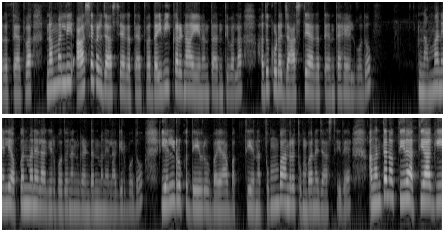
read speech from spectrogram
ಆಗುತ್ತೆ. ಅಥವಾ ನಮ್ಮಲ್ಲಿ ಆಸೆಗಳು ಜಾಸ್ತಿ ಆಗುತ್ತೆ. ಅಥವಾ ದೈವೀಕರಣ ಏನಂತ ಅಂತೀವಲ್ಲ, ಅದು ಕೂಡ ಜಾಸ್ತಿ ಆಗುತ್ತೆ ಅಂತ ಹೇಳ್ಬೋದು. ನಮ್ಮ ಮನೇಲಿ ಅಪ್ಪನ ಮನೇಲಾಗಿರ್ಬೋದು ನನ್ನ ಗಂಡನ ಮನೇಲಾಗಿರ್ಬೋದು ಎಲ್ರಿಗೂ ದೇವರು ಭಯ ಭಕ್ತಿ ಅನ್ನೋ ತುಂಬ ಅಂದರೆ ತುಂಬಾ ಜಾಸ್ತಿ ಇದೆ. ಹಂಗಂತ ನಾವು ತೀರಾ ಅತಿಯಾಗಿ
